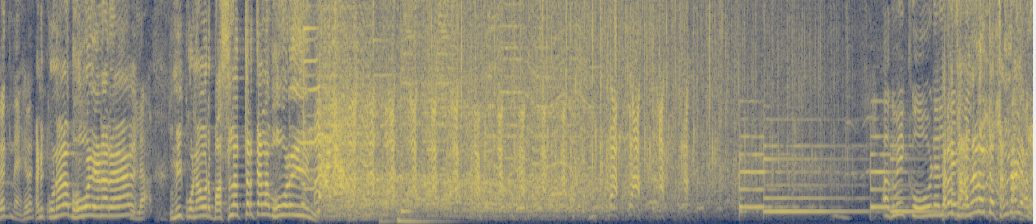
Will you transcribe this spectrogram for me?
बघ ना, हे बघ. आणि कुणाला भोवळ येणार आहे तुला. तुम्ही कोणावर बसलात तर त्याला भोवळ येईल अगं बाई कोण आलं अरे काय झालं ना आता, चल ना यार.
